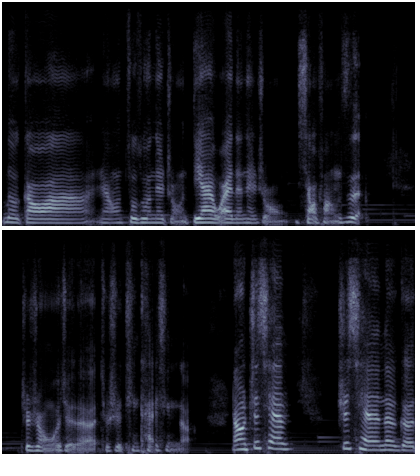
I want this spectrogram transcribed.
乐高啊，然后做做那种 DIY 的那种小房子，这种我觉得就是挺开心的。然后之前之前那个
